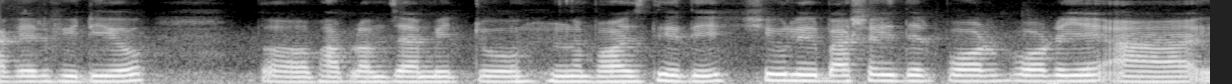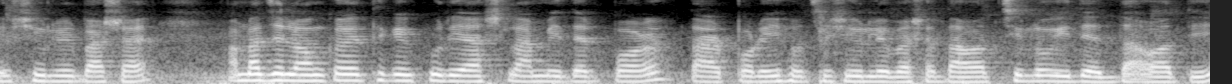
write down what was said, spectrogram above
আগের ভিডিও তো ভাবলাম যে আমি একটু ভয়েস দিয়ে দিই। শিউলির বাসায় ঈদের পর পরে শিউলির বাসায়। আমরা যে লঙ্কায় থেকে ঘুরে আসলাম ঈদের পর, তারপরেই হচ্ছে শিউলির বাসায় দাওয়াত ছিল, ঈদের দাওয়াতই।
